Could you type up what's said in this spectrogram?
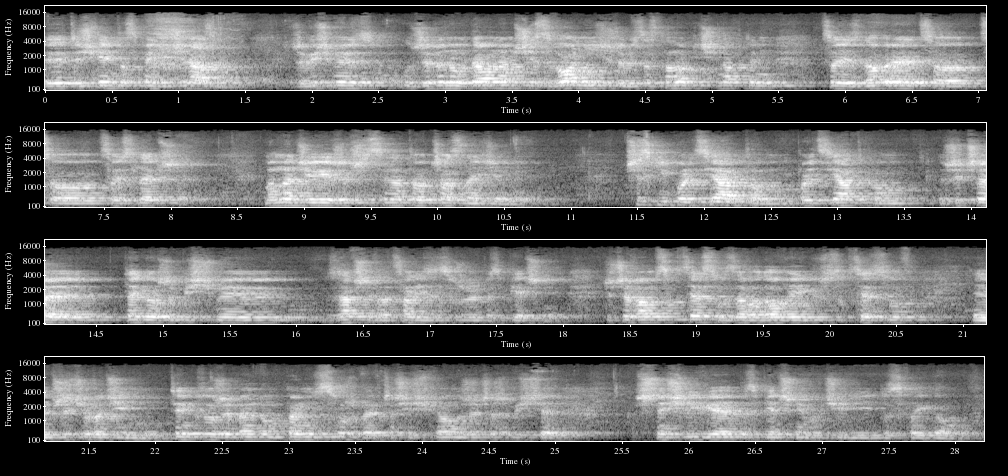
y, te święta spędzić razem. Żebyśmy, żeby no, udało nam się zwolnić, żeby zastanowić się nad tym, co jest dobre, co, co, co jest lepsze. Mam nadzieję, że wszyscy na to czas znajdziemy. Wszystkim policjantom i policjantkom życzę tego, żebyśmy zawsze wracali ze służby bezpiecznie. Życzę Wam sukcesów zawodowych, sukcesów y, w życiu rodzinnym. Tym, którzy będą pełnić służbę w czasie świąt, życzę, żebyście szczęśliwie, bezpiecznie wrócili do swoich domów.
